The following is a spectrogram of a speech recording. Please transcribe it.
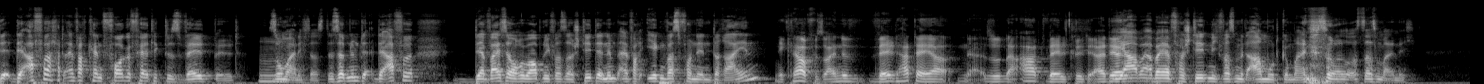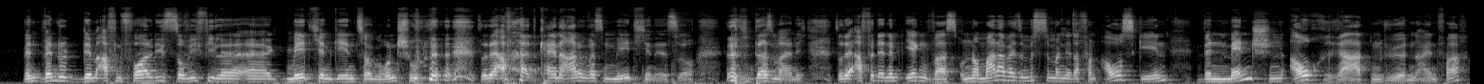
der, der Affe hat einfach kein vorgefertigtes Weltbild. So meine ich das. Deshalb nimmt der, der Affe, der weiß ja auch überhaupt nicht, was da steht, der nimmt einfach irgendwas von den dreien. nee, klar, für seine Welt hat er ja also eine Art Weltbild. Ja, aber, aber er versteht nicht, was mit Armut gemeint ist oder sowas, das meine ich. Wenn, wenn du dem Affen vorliest, so wie viele äh, Mädchen gehen zur Grundschule, so der Affe hat keine Ahnung, was ein Mädchen ist, so. Das meine ich. So der Affe, der nimmt irgendwas. Und normalerweise müsste man ja davon ausgehen, wenn Menschen auch raten würden einfach,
